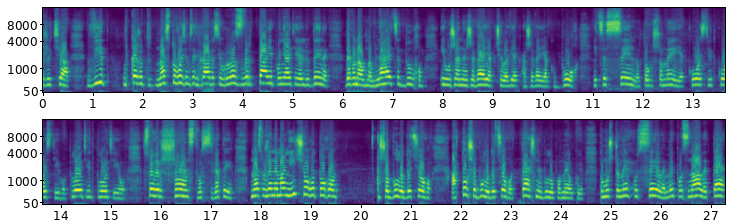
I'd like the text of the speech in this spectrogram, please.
життя. Від Кажуть, на 180 градусів розвертає поняття людини, де вона обновляється духом і вже не живе як чоловік, а живе як Бог. І це сильно, того, що ми є кость від кості Його, плоть від плоті Його, совершенство святих. У нас вже нема нічого того. Що було до цього, а то, що було до цього, теж не було помилкою, тому що ми вкусили, ми познали те,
